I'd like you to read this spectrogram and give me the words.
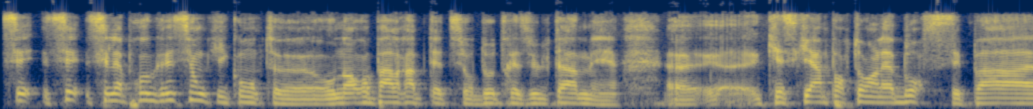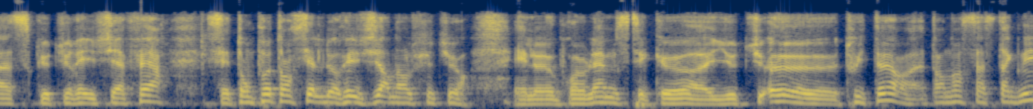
c'est la progression qui compte. Euh, on en reparlera peut-être sur d'autres résultats, mais euh, euh, qu'est-ce qui est important à la bourse? C'est pas ce que tu réussis à faire, c'est ton potentiel de réussir dans le futur. Et le problème, c'est que YouTube, Twitter a tendance à stagner.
